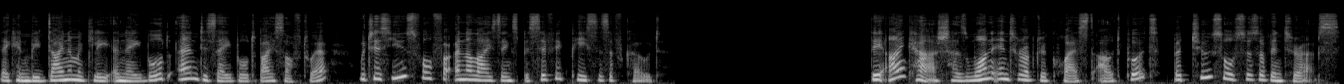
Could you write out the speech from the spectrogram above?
They can be dynamically enabled and disabled by software, which is useful for analyzing specific pieces of code. The iCache has one interrupt request output, but two sources of interrupts.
